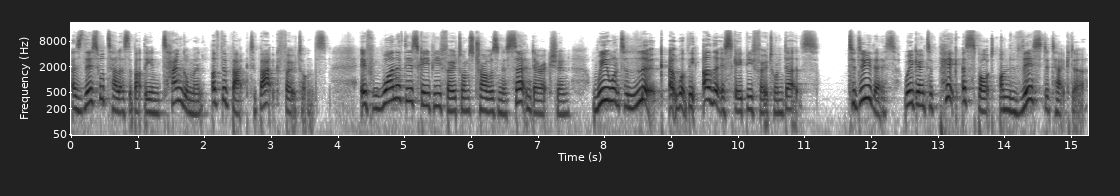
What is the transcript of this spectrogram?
as this will tell us about the entanglement of the back-to-back photons. If one of the escapee photons travels in a certain direction, we want to look at what the other escapee photon does. To do this, we're going to pick a spot on this detector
